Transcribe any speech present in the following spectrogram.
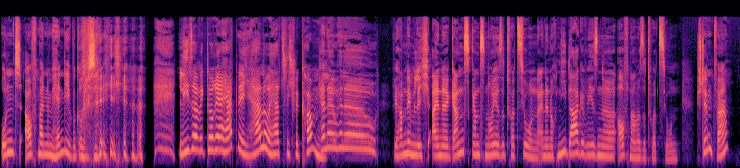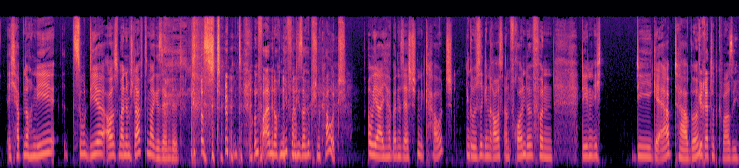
und auf meinem Handy begrüße ich Lisa Victoria Hertwig. Hallo, herzlich willkommen. Hello, hello. Wir haben nämlich eine ganz, ganz neue Situation, eine noch nie dagewesene Aufnahmesituation. Stimmt, wa? Ich habe noch nie zu dir aus meinem Schlafzimmer gesendet. Das stimmt. Und vor allem noch nie von dieser hübschen Couch. Oh ja, ich habe eine sehr schöne Couch. Grüße gehen raus an Freunde, von denen ich die geerbt habe. Gerettet quasi.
